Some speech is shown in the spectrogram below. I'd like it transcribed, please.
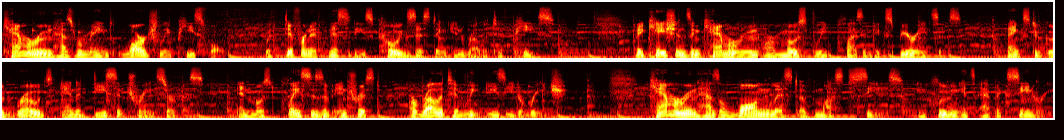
Cameroon has remained largely peaceful, with different ethnicities coexisting in relative peace. Vacations in Cameroon are mostly pleasant experiences, thanks to good roads and a decent train service, and most places of interest are relatively easy to reach. Cameroon has a long list of must-sees, including its epic scenery,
